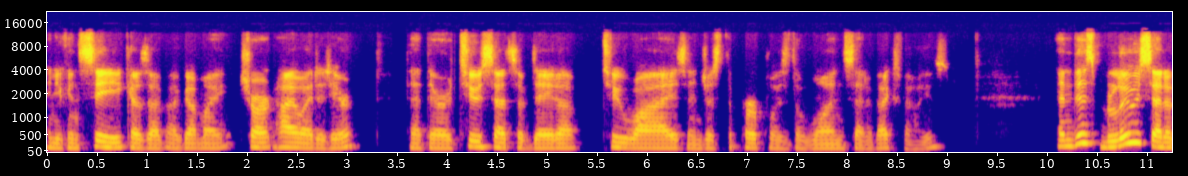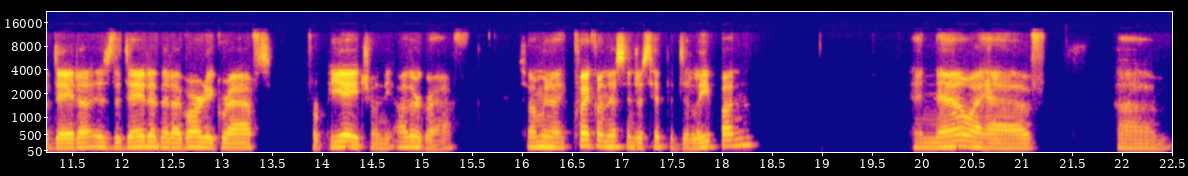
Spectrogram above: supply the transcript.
And you can see, because I've, I've got my chart highlighted here, that there are two sets of data, two Ys, and just the purple is the one set of X values. And this blue set of data is the data that I've already graphed for pH on the other graph. So I'm going to click on this and just hit the delete button. And now I have um,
